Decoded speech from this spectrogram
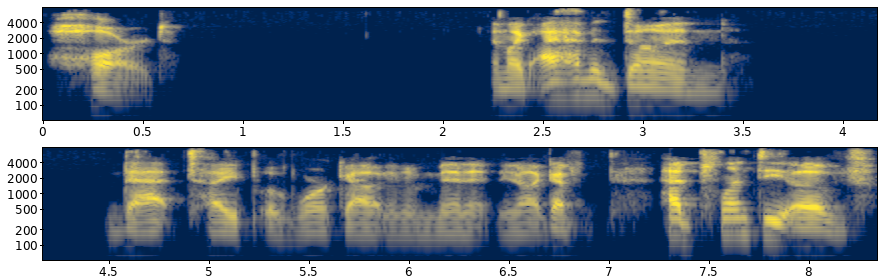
hard. And like i haven't done that type of workout in a minute you know like i've had plenty of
